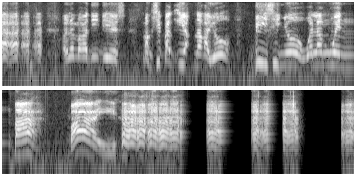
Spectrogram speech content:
ano mga DDS, magsipag-iyak na kayo. Busy nyo, walang wenta. Bye!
